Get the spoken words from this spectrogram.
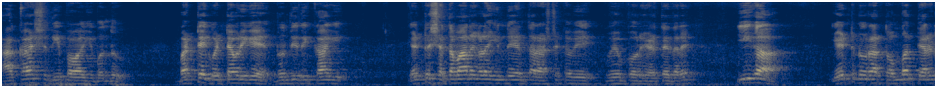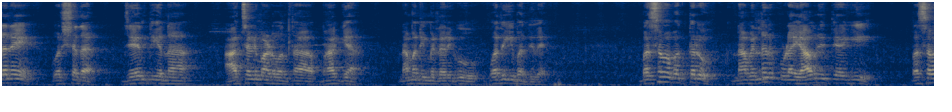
ಆಕಾಶ ದೀಪವಾಗಿ ಬಂದು ಬಟ್ಟೆ ಗೊಟ್ಟವರಿಗೆ ದೊಂದಿದ್ದಕ್ಕಾಗಿ ಎಂಟು ಶತಮಾನಗಳ ಹಿಂದೆ ಅಂತ ರಾಷ್ಟ್ರಕವಿ ಕುವೆಂಪು ಅವರು ಹೇಳ್ತಾ ಇದ್ದಾರೆ. ಈಗ ಎಂಟುನೂರ ತೊಂಬತ್ತೆರಡನೇ ವರ್ಷದ ಜಯಂತಿಯನ್ನು ಆಚರಣೆ ಮಾಡುವಂಥ ಭಾಗ್ಯ ನಮ್ಮ ನಿಮ್ಮೆಲ್ಲರಿಗೂ ಒದಗಿ ಬಂದಿದೆ. ಬಸವ ಭಕ್ತರು ನಾವೆಲ್ಲರೂ ಕೂಡ ಯಾವ ರೀತಿಯಾಗಿ ಬಸವ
